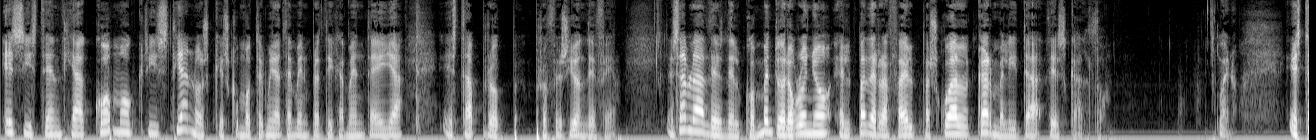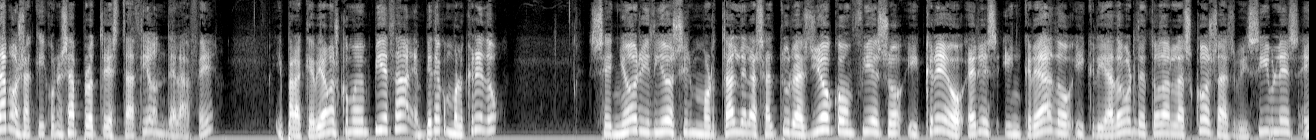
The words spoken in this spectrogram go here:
existencia como cristianos, que es como termina también prácticamente ella esta profesión de fe. Les habla desde el convento de Logroño el padre Rafael Pascual Carmelita Descalzo. Bueno, estamos aquí con esa protestación de la fe y para que veamos cómo empieza, empieza como el credo, Señor y Dios inmortal de las alturas, yo confieso y creo, eres increado y criador de todas las cosas, visibles e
